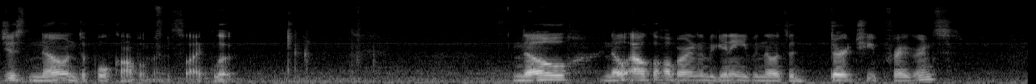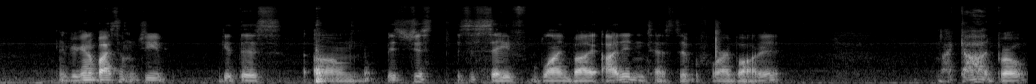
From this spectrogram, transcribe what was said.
just known to pull compliments. Like, look, no, no alcohol burn in the beginning, even though it's a dirt cheap fragrance. If you're gonna buy something cheap, get this. Um, it's just, it's a safe blind buy. I didn't test it before I bought it. My God, bro.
